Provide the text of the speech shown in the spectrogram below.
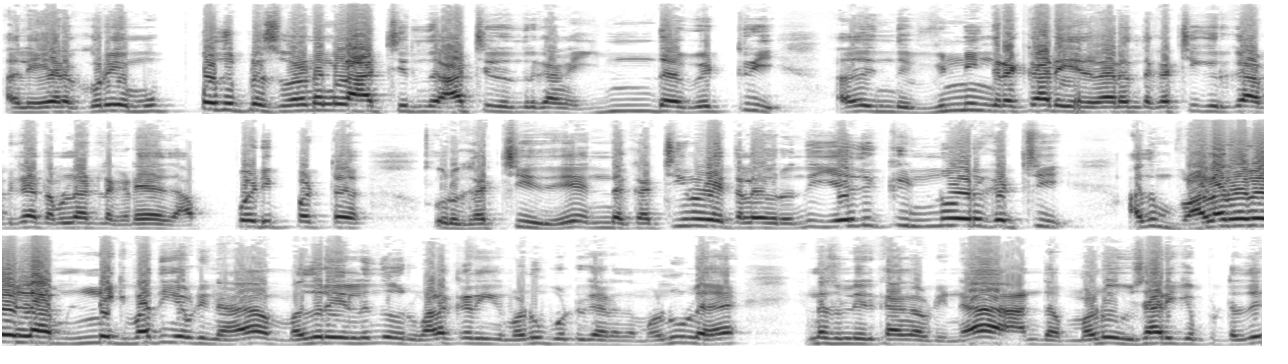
அதுல ஏறக்குறைய முப்பது பிளஸ் வருடங்கள் ஆட்சி இருந்து ஆட்சியில் இருந்திருக்காங்க. இந்த வெற்றி அதாவது இந்த வின்னிங் ரெக்கார்டு வேற எந்த கட்சிக்கு இருக்கா அப்படின்னா தமிழ்நாட்டில் கிடையாது. அப்படிப்பட்ட ஒரு கட்சி இது. இந்த கட்சியினுடைய தலைவர் வந்து எதுக்கு இன்னொரு கட்சி? அதுவும் வளரவே இல்லை இன்னைக்கு பாத்தீங்க அப்படின்னா மதுரையிலேருந்து ஒரு வழக்கறிஞர் மனு போட்டிருக்காரு. அந்த மனுல என்ன சொல்லியிருக்காங்க அப்படின்னா அந்த மனு விசாரிக்கப்பட்டது.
